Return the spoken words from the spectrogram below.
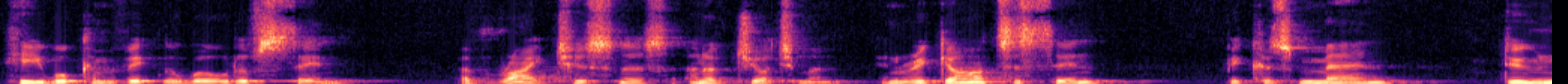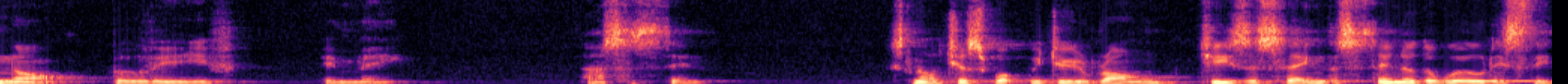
he will convict the world of sin, of righteousness, and of judgment. In regard to sin, because men do not believe in me. That's a sin. It's not just what we do wrong. Jesus saying the sin of the world is they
